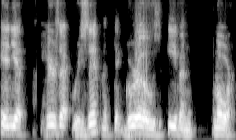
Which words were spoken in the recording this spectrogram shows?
And yet, here's that resentment that grows even more.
